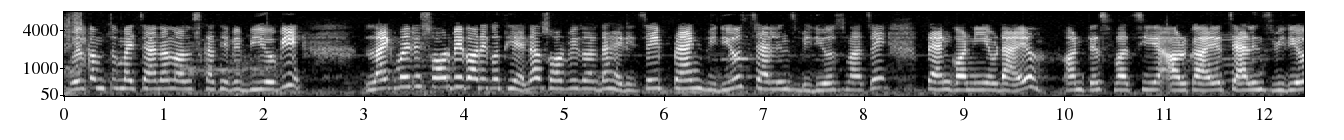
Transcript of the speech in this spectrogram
Welcome to my channel Anushka Thebe बिओबी लाइक मैले सर्वे गरेको थिएँ होइन? सर्वे गर्दाखेरि चाहिँ प्र्याङ्क भिडियोज च्यालेन्ज भिडियोजमा चाहिँ प्र्याङ्क गर्ने एउटा आयो। अनि त्यसपछि अर्को आयो च्यालेन्ज भिडियो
